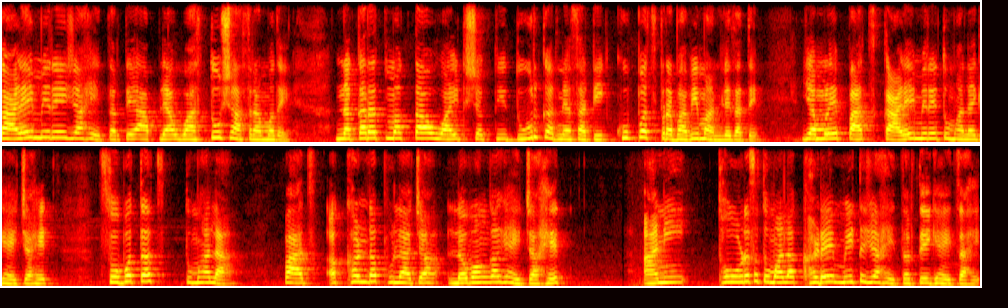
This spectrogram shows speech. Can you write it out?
काळे मिरे जे आहेत तर ते आपल्या वास्तुशास्त्रामध्ये नकारात्मकता वाईट शक्ती दूर करण्यासाठी खूपच प्रभावी मानले जाते. यामुळे पाच काळे मिरे तुम्हाला घ्यायचे आहेत. सोबतच तुम्हाला पाच अखंड फुलाच्या लवंगा घ्यायच्या आहेत आणि थोडंसं तुम्हाला खडे मीठ जे आहे तर ते घ्यायचं आहे.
